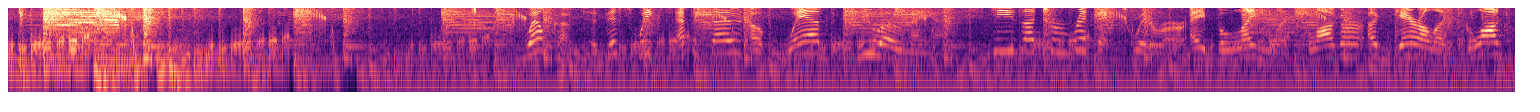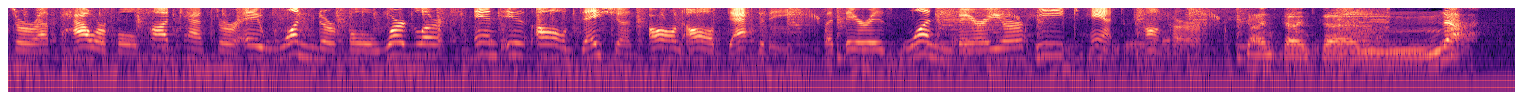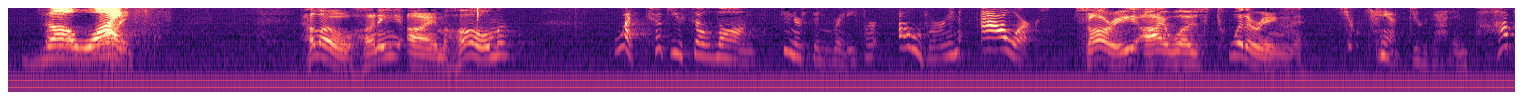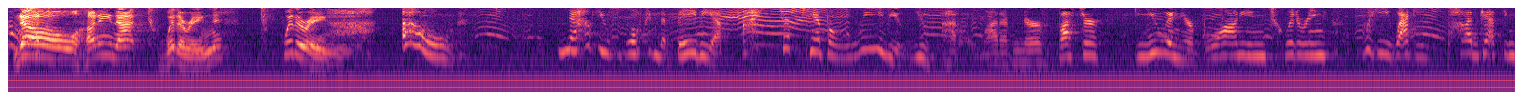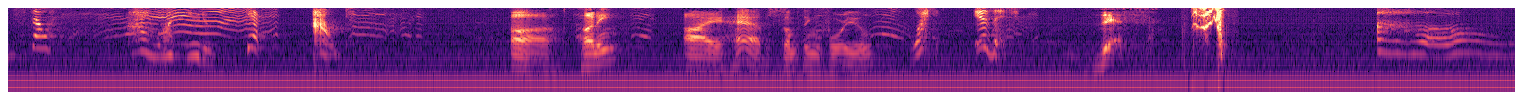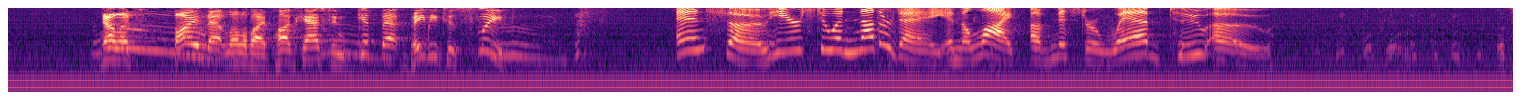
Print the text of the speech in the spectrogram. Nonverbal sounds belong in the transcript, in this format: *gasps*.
Welcome to this week's episode of Web 2.0 Man. He's a terrific Twitterer, a blameless blogger, a garrulous glogster, a powerful podcaster, a wonderful wordler, and is audacious on audacity. But there is one barrier he can't conquer Dun dun dun. Nah. The wife. Hello, honey. I'm home. What took you so long? Dinner's been ready for over an hour. Sorry, I was twittering. You can't do that in public. No, honey, not twittering. Twittering. *gasps* Oh, now you've woken the baby up. I just can't believe you. You've got a lot of nerve, Buster. You and your blogging, twittering, wiki wacky podcasting self. I want you to get out. Uh, honey, I have something for you. What is it? This. Oh. Now let's find that lullaby podcast and get that baby to sleep. And so here's to another day in the life of Mr. Web oh. 2.0. Let's get. Let's.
